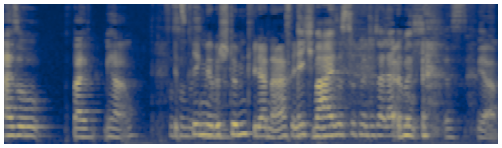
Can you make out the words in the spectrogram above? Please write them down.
Also bei, ja. Jetzt so kriegen wir bestimmt wieder Nachrichten. Ich weiß, es tut mir total leid, ähm, aber ich, es, ja.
